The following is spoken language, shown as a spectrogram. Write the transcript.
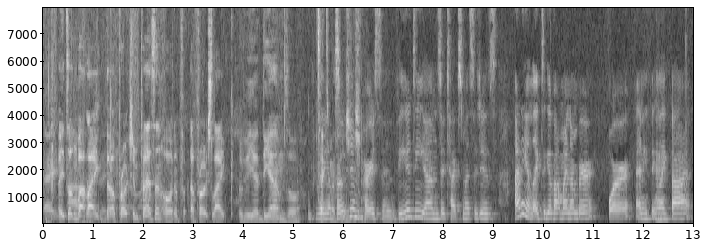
hey. Are you talking about like the approach in person or the p- approach like via DMs or text the approach messages? in person via DMs or text messages. I didn't like to give out my number or anything Mm. like that.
